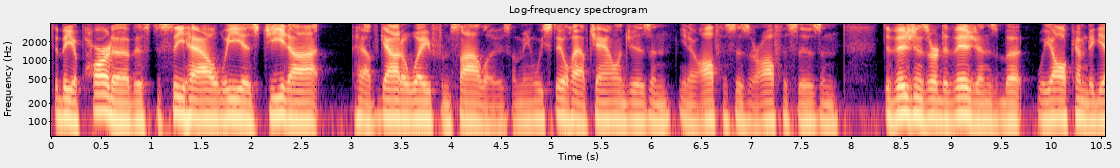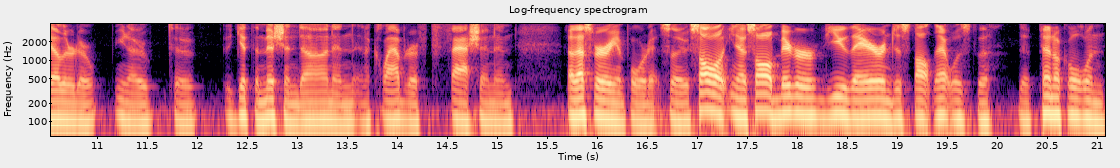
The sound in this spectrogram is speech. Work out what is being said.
to be a part of is to see how we as GDOT have got away from silos. I mean, we still have challenges, and you know, offices are offices and divisions are divisions, but we all come together to you know to get the mission done in, in a collaborative fashion, and uh, that's very important. So saw you know saw a bigger view there, and just thought that was the the pinnacle, and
